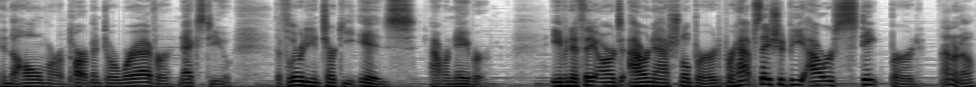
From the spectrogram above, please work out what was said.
in the home or apartment or wherever next to you. The Floridian turkey is our neighbor. Even if they aren't our national bird, perhaps they should be our state bird. I don't know.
